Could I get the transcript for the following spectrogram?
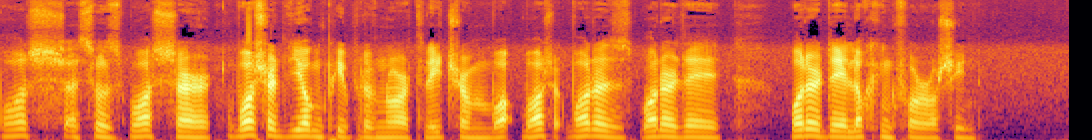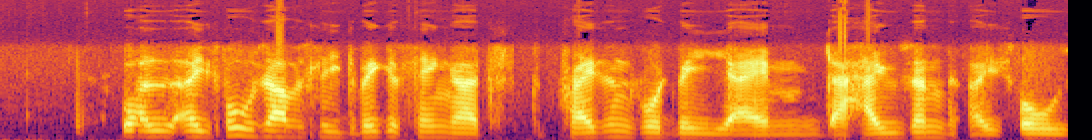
what I suppose what are what are the young people of North Leitrim what what what is what are they what are they looking for, Oisín? Well, I suppose obviously the biggest thing at present would be um, the housing. I suppose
